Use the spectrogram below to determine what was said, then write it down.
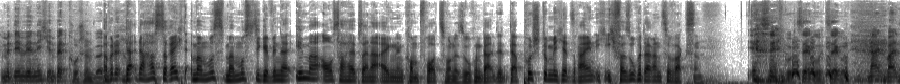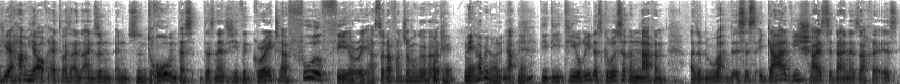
mit denen wir nicht im Bett kuscheln würden. Aber da, da hast du recht, man muss, man muss die Gewinner immer außerhalb seiner eigenen Komfortzone suchen. Da, da pushst du mich jetzt rein, ich, ich versuche daran zu wachsen. Ja, sehr gut, sehr gut, sehr gut. Nein, weil wir haben hier auch etwas, ein, ein, ein Syndrom, das, das nennt sich The Greater Fool Theory. Hast du davon schon mal gehört? Okay. Nee, habe ich noch nicht. Ja, Nee. die, die Theorie des größeren Narren. Also du, es ist egal, wie scheiße deine Sache ist,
